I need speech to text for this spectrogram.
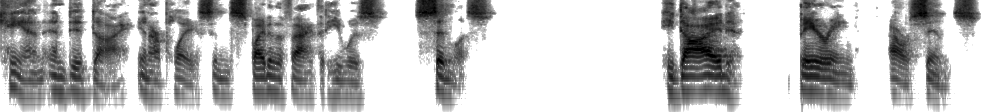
can and did die in our place, in spite of the fact that he was sinless. He died bearing our sins.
